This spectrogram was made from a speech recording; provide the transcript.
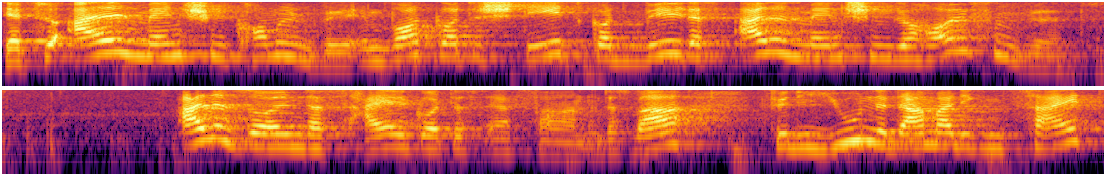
der zu allen Menschen kommen will. Im Wort Gottes steht, Gott will, dass allen Menschen geholfen wird. Alle sollen das Heil Gottes erfahren. Und das war für die Juden der damaligen Zeit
